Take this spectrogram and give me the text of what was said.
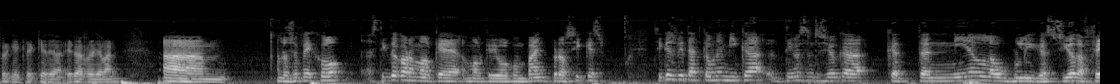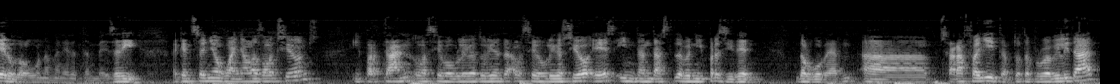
perquè crec que era, era rellevant um, en relació a Feijó estic d'acord amb, el que, amb el que diu el company però sí que és, sí que és veritat que una mica tinc la sensació que, que tenia l'obligació de fer-ho d'alguna manera també, és a dir, aquest senyor guanya les eleccions i per tant la seva, obligatorietat, la seva obligació és intentar esdevenir president del govern. Uh, serà fallit amb tota probabilitat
